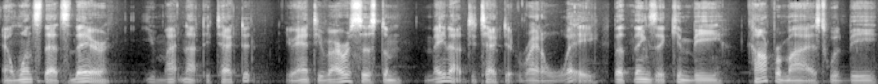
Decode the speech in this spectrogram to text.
And once that's there, you might not detect it. Your antivirus system may not detect it right away, but things that can be compromised would be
